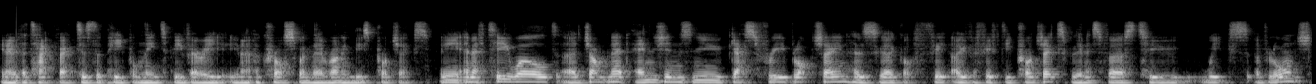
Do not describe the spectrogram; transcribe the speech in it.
you know attack vectors that people need to be very you know across when they're running these projects. The NFT world, uh, JumpNet Enjin's new gas-free blockchain has uh, got fi- over 50 projects within its first two weeks of launch.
